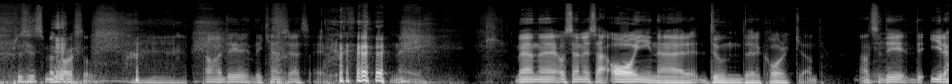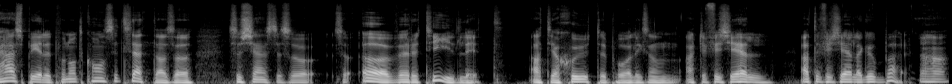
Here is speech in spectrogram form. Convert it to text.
Precis som med Dark Souls. Ja men det, det kanske är så, jag vet. Nej. Men, eh, och sen är det så här, AI är dunderkorkad. Alltså det, Mm. det, i det här spelet, på något konstigt sätt alltså, så känns det så, så övertydligt att jag skjuter på liksom artificiell, artificiella gubbar. Aha.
